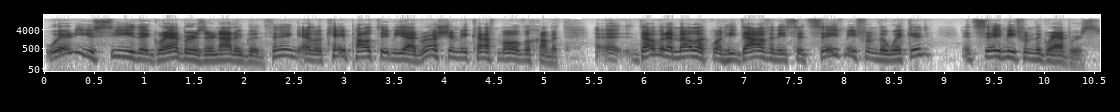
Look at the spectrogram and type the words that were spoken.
Where do you see that grabbers are not a good thing? Elokei palti miyad rasha mikaf mo v'chamet. Uh, David Hamelech, when he davened, he said, "Save me from the wicked and save me from the grabbers."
